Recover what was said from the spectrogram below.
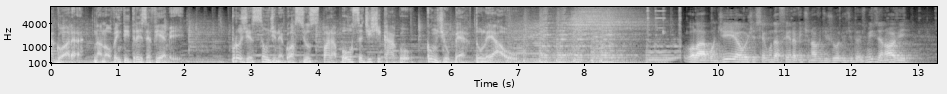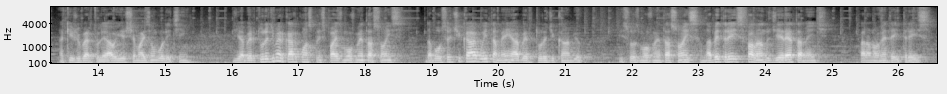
Agora, na 93 FM. Projeção de negócios para a Bolsa de Chicago, com Gilberto Leal. Olá, bom dia. Hoje é segunda-feira, 29 de julho de 2019. Aqui Gilberto Leal e este é mais um boletim de abertura de mercado com as principais movimentações da Bolsa de Chicago e também a abertura de câmbio e suas movimentações na B3, falando diretamente para 93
